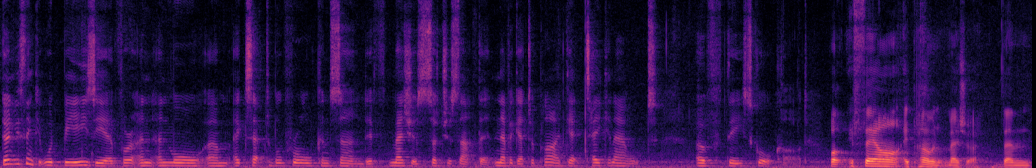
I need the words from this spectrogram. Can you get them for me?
Don't you think it would be easier for and, and more um, acceptable for all concerned if measures such as that that never get applied get taken out of the scorecard? Well, if they are a permanent measure, then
